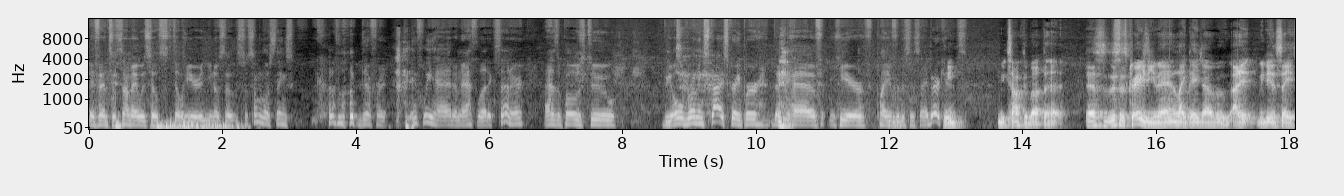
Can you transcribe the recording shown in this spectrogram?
if Nsoseme was still, still here, you know, so, so some of those things could look different if we had an athletic center as opposed to the old running skyscraper that we have here playing for the Cincinnati Bearcats. We, we talked about that. That's this is crazy, man. Like deja vu. I didn't. We didn't say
